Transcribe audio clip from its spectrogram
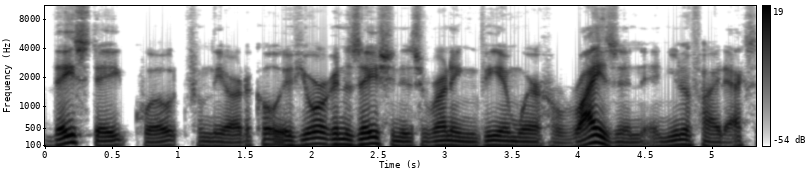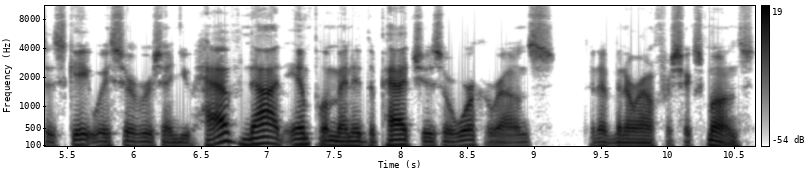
they state, quote from the article, if your organization is running VMware Horizon and Unified Access Gateway servers and you have not implemented the patches or workarounds that have been around for six months.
